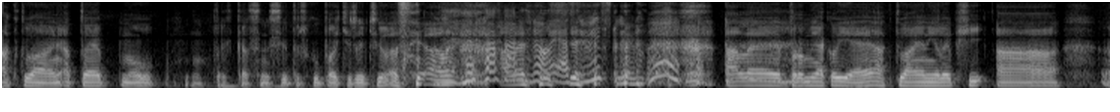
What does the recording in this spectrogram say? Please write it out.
aktuálně a to je, no, no teďka jsem si trošku protiřečil asi, ale, ale no, prostě, já si myslím. ale pro mě jako je aktuálně nejlepší a uh,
